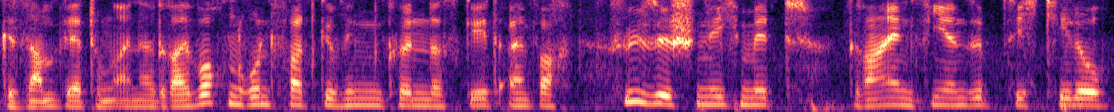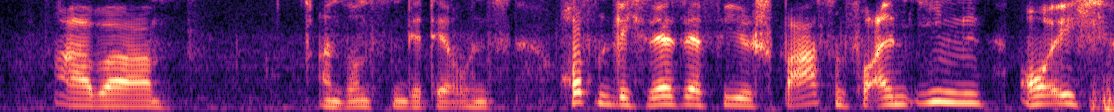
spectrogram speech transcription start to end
Gesamtwertung einer Drei-Wochen-Rundfahrt gewinnen können. Das geht einfach physisch nicht mit 73 Kilo. Aber ansonsten wird er uns hoffentlich sehr, sehr viel Spaß und vor allem Ihnen, euch,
